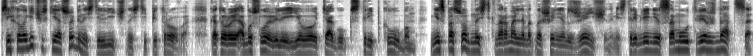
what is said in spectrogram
Психологические особенности личности Петрова, которые обусловили его тягу к стрип-клубам, неспособность к нормальным отношениям с женщинами, стремление самоутверждаться,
